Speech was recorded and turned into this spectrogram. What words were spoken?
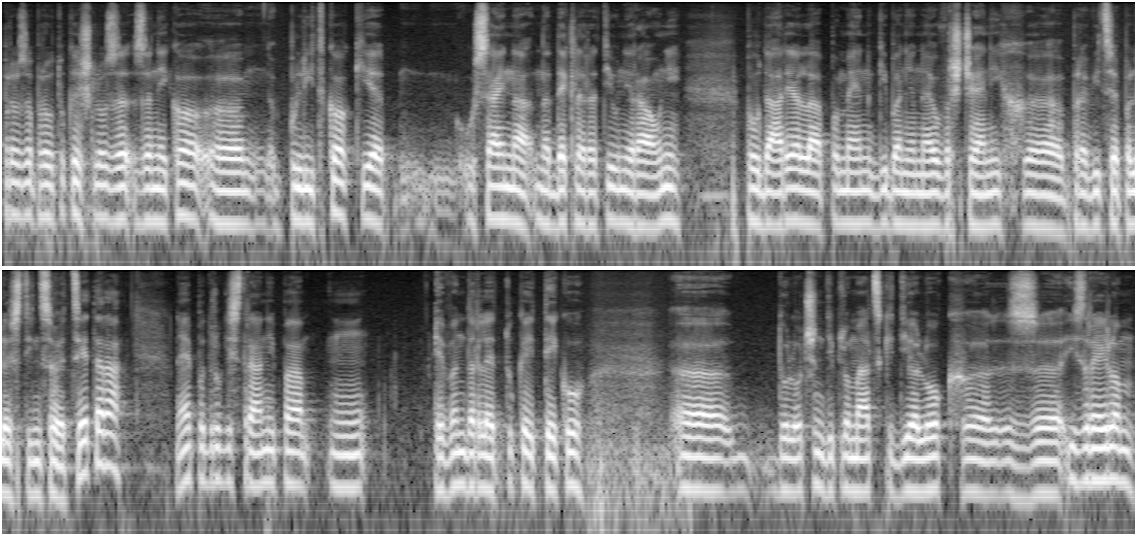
pravzaprav tukaj šlo za, za neko politiko, ki je vsaj na, na deklarativni ravni poudarjala pomen gibanja neuvrščenih, pravice palestincev, etc. Ne, po drugi strani pa m, je vendarle tukaj tekel uh, določen diplomatski dialog z Izraelom,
